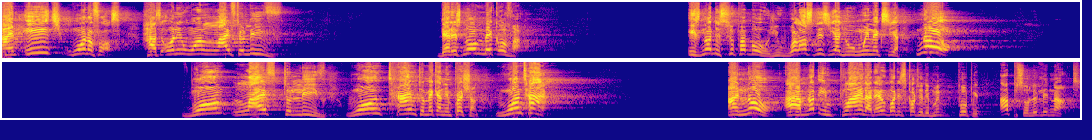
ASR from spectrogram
And each one of us has only one life to live. There is no makeover. It's not the Super Bowl. You lost this year, you win next year. No. One life to live, one time to make an impression, one time. I know I am not implying that everybody's called to the pulpit. Absolutely not.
